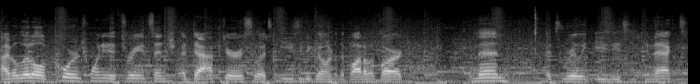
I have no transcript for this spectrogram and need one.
I have a little quarter 20 to 3 8 inch adapter, so it's easy to go into the bottom of arc. And then it's really easy to connect.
